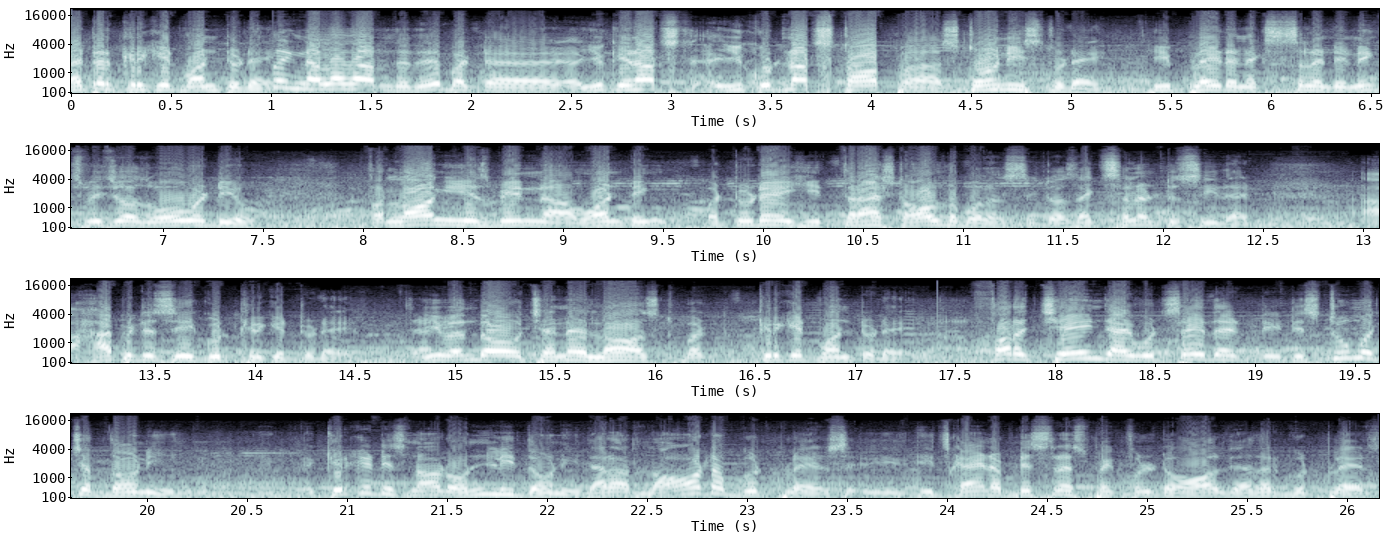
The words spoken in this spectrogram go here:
better cricket won today. நல்லா தான் இருந்தது but you cannot you could not stop uh, Stoneys today. He played an excellent innings which was overdue. For long he has been uh, wanting, but today he thrashed all the bowlers. It was excellent to see that. Uh, happy to see good cricket today. Even though Chennai lost, but cricket won today. For a change, I would say that it is too much of Dhoni. Cricket is not only Dhoni. There are a lot of good players. It's kind of disrespectful to all the other good players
